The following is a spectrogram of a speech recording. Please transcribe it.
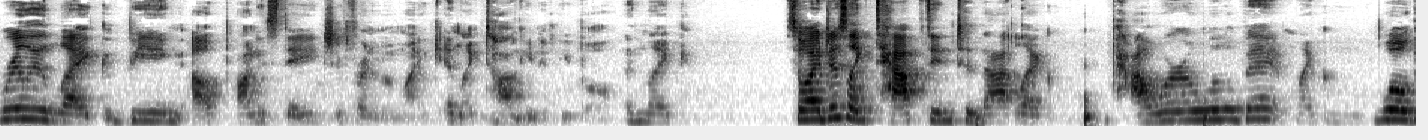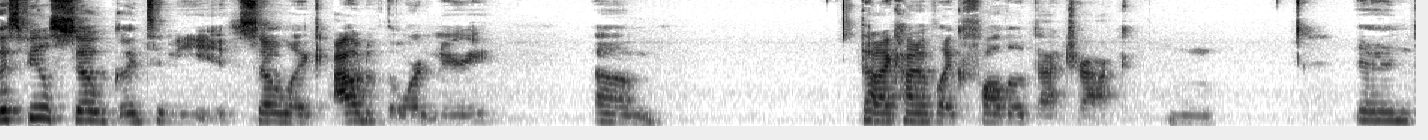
really like being up on a stage in front of a mic and like talking to people and like. So I just like tapped into that like power a little bit. Like, whoa, this feels so good to me. It's so like out of the ordinary. Um, that I kind of like followed that track. And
